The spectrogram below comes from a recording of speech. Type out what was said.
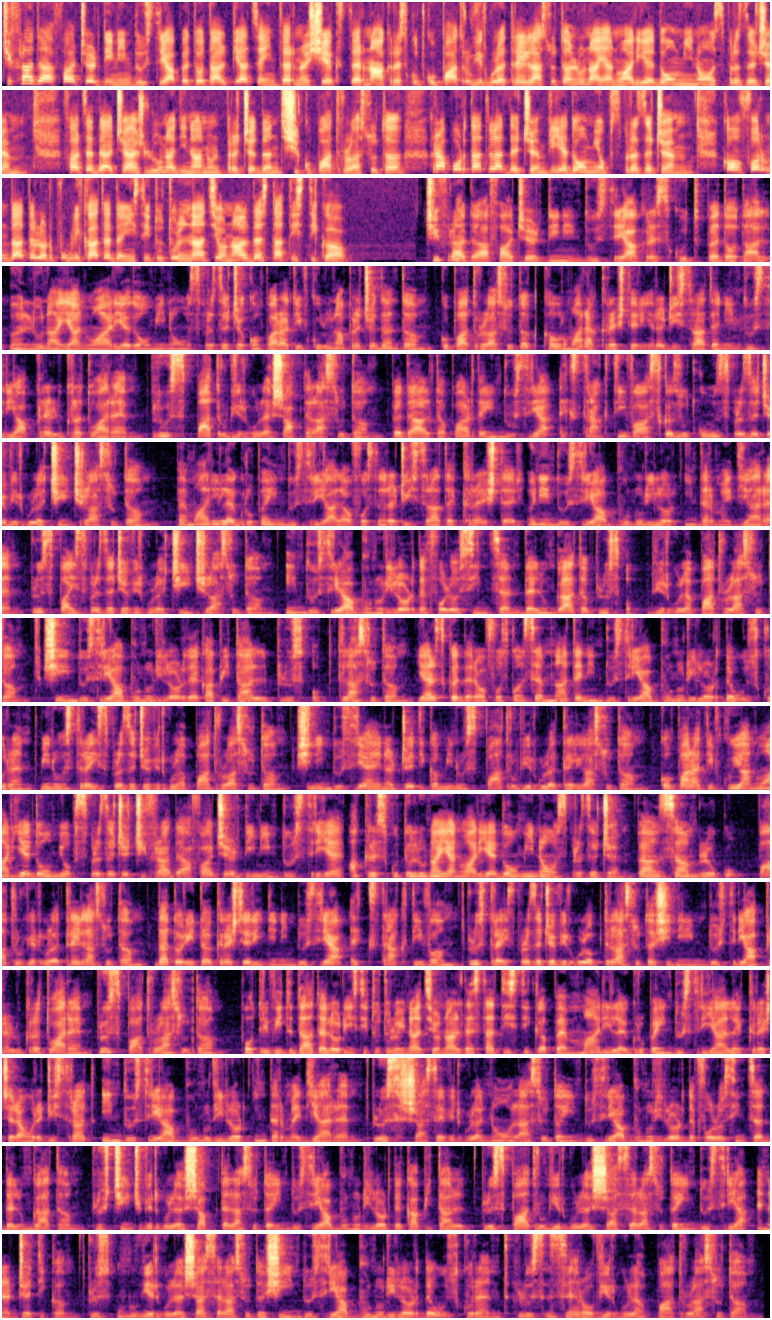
Cifra de afaceri din industria pe total, piața internă și externă a crescut cu 4,3% în luna ianuarie 2019, față de aceeași lună din anul precedent și cu 4% raportat la decembrie 2018, conform datelor publicate de Institutul Național de Statistică. Cifra de afaceri din industrie a crescut pe total în luna ianuarie 2019 comparativ cu luna precedentă, cu 4% ca urmare a creșterii înregistrate în industria prelucrătoare, plus 4,7%. Pe de altă parte, industria extractivă a scăzut cu 11,5%. Pe marile grupe industriale au fost înregistrate creșteri în industria bunurilor intermediare, plus 14,5%, industria industria bunurilor de folosință îndelungată plus 8,4% și industria bunurilor de capital plus 8%, iar scăderea au fost consemnate în industria bunurilor de uz curent minus 13,4% și în industria energetică minus 4,3%. Comparativ cu ianuarie 2018, cifra de afaceri din industrie a crescut în luna ianuarie 2019, pe ansamblu cu 4,3% datorită creșterii din industria extractivă, plus 13,8% și din industria prelucrătoare, plus 4%. Potrivit datelor Institutului Național de Statistică, pe marile grupe industriale creșterea au înregistrat industria bunurilor intermediare, plus 6,9% industria bunurilor de folosință îndelungată, plus 5,7% industria bunurilor de capital, plus 4,6% industria energetică, plus 1,6% și industria bunurilor de uz curent, plus 0,4%.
